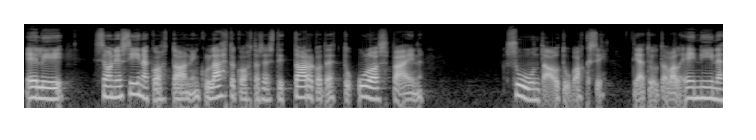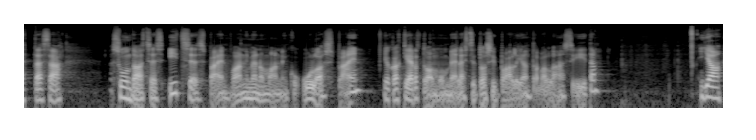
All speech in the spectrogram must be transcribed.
Eli se on jo siinä kohtaa niin kuin lähtökohtaisesti tarkoitettu ulospäin suuntautuvaksi tietyllä tavalla. Ei niin, että sä suuntaat se itsespäin, vaan nimenomaan niin kuin ulospäin, joka kertoo mun mielestä tosi paljon tavallaan siitä. Ja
